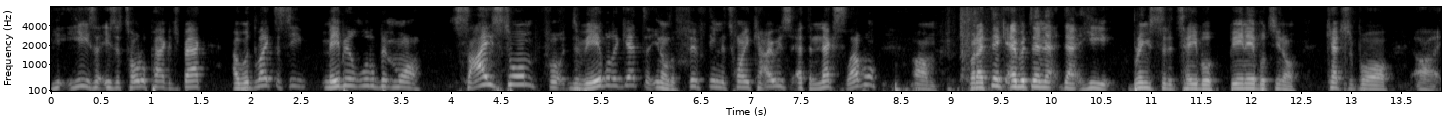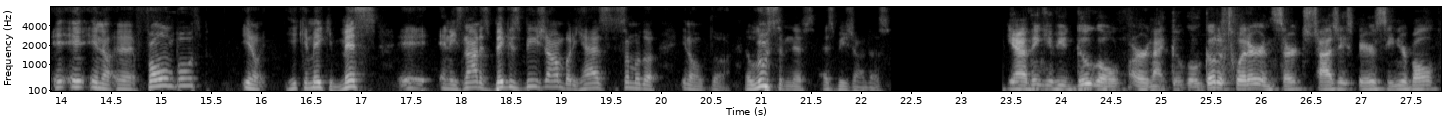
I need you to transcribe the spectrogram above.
he's a, he's a total package back. I would like to see maybe a little bit more size to him for to be able to get to you know the 15 to 20 carries at the next level. Um, but I think everything that, that he brings to the table, being able to you know catch the ball uh, in, in, a, in a phone booth, you know he can make you miss, and he's not as big as Bijan, but he has some of the you know the elusiveness as Bijan does. Yeah, I think if you Google or not Google, go to Twitter and search Tyjae Spears Senior Bowl,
